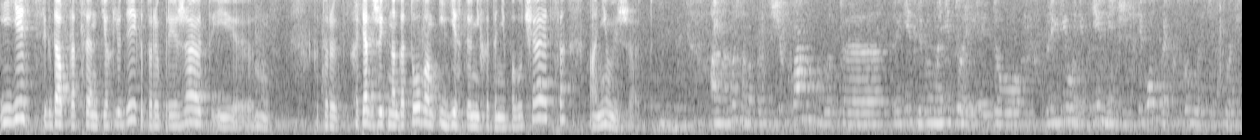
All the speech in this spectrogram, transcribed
И есть всегда процент тех людей, которые приезжают и ну, которые хотят жить на готовом, и если у них это не получается, они уезжают. Анна, можно вопрос еще к вам? Вот э, если вы мониторили, то в регионе, где меньше всего в Харьковской области находится?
